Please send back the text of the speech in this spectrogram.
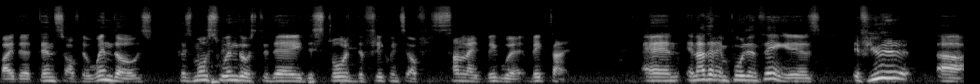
by the tints of the windows, because most windows today distort the frequency of sunlight big way, big time. And another important thing is if you uh,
